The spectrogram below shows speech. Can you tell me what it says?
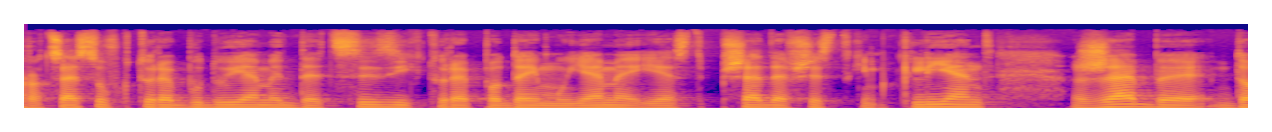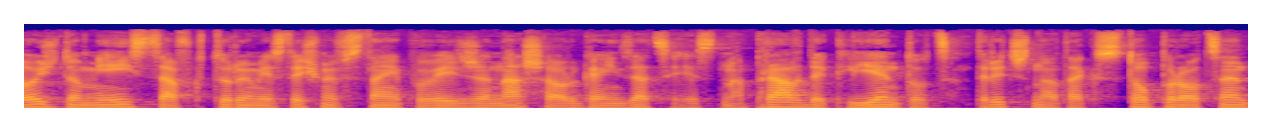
procesów, które budujemy, decyzji, które podejmujemy, jest przede wszystkim klient, żeby dojść do miejsca, w którym jesteśmy w stanie powiedzieć, że nasza organizacja jest naprawdę klientocentryczna, tak 100%,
